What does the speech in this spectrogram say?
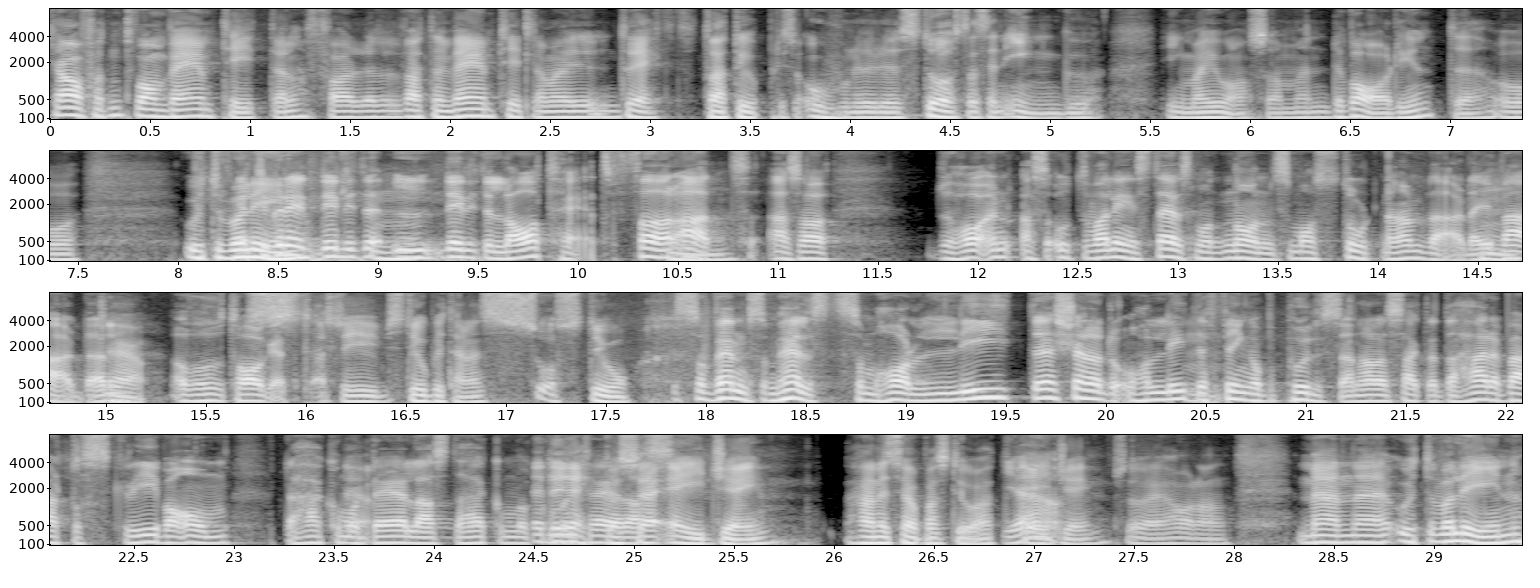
Kanske för att det inte var en VM-titel. För hade det varit en VM-titel hade man ju direkt dragit upp liksom, oh, nu är det största sen Ingo, Ingmar Johansson. Men det var det ju inte. Och Otto Jag Wallin... tycker det, är lite, Mm. det är lite lathet. För Mm. att, alltså, du har en, alltså Otto Wallin ställs mot någon som har stort namnvärde i Mm. världen Ja. överhuvudtaget. Alltså i Storbritannien så stor. Så vem som helst som har lite kännedom, har lite Mm. finger på pulsen hade sagt att det här är värt att skriva om, det här kommer att Ja. delas, det här kommer att Det räcker att kommenteras. säga AJ. Han är så pass stor att Ja. AJ, så är han. Men uh, Otto Wallin,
